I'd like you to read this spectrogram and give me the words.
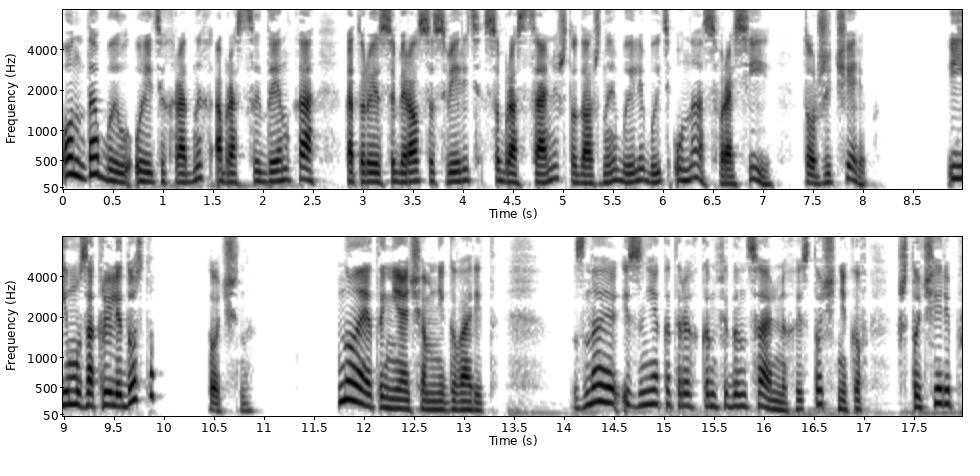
он добыл у этих родных образцы ДНК, которые собирался сверить с образцами, что должны были быть у нас в России, тот же череп. И ему закрыли доступ? Точно. Но это ни о чем не говорит. Знаю из некоторых конфиденциальных источников, что череп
